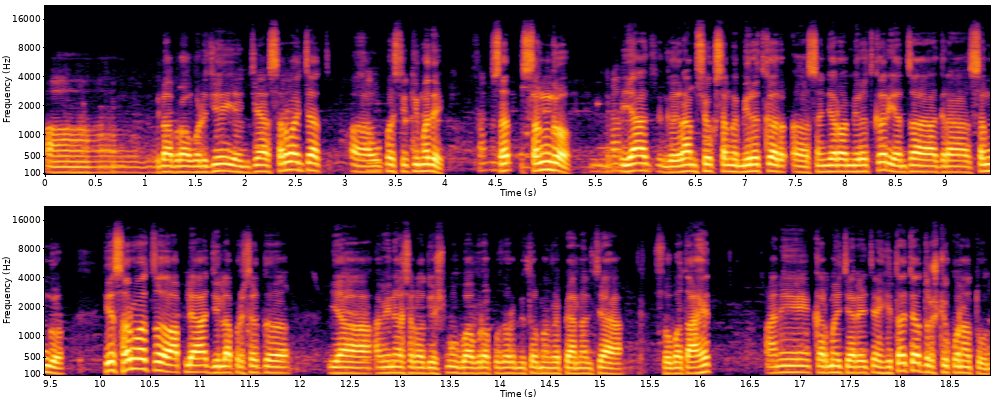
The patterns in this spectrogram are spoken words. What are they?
गुलाबराव वडजे यांच्या सर्वांच्याच उपस्थितीमध्ये स संघ या ग्रामसेवक संघ मिरजकर संजयराव मिरजकर यांचा ग्रा संघ हे सर्वच आपल्या जिल्हा परिषद या अविनाशराव देशमुख बाबुराव पुजार मित्रमंडळ पॅनलच्या सोबत आहेत. आणि कर्मचाऱ्याच्या हिताच्या दृष्टिकोनातून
